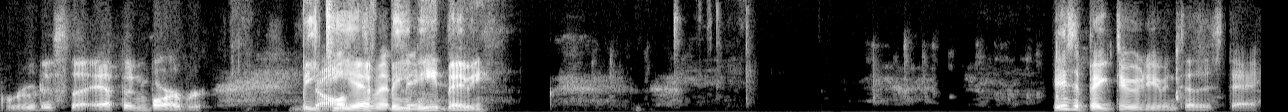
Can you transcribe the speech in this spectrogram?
Brutus the effing barber. BTFBB, baby. He's a big dude even to this day.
